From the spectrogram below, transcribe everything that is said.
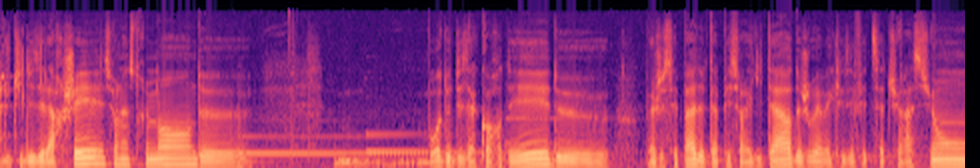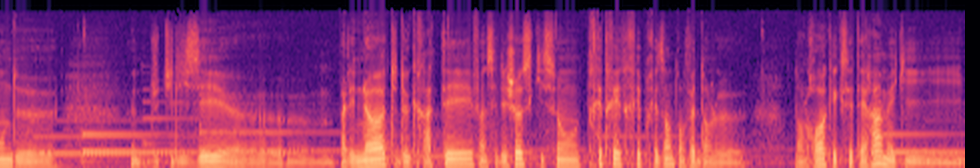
d'utiliser l'archet sur l'instrument, de, bon, de désaccorder, de, bah, je sais pas, de taper sur la guitare, de jouer avec les effets de saturation, de d'utiliser euh, pas les notes, de gratter. Enfin, c'est des choses qui sont très très très présentes en fait dans le dans le rock, etc. Mais qui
